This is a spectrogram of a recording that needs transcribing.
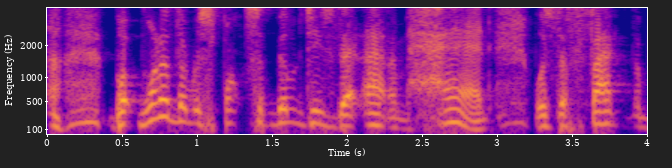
Uh, but one of the responsibilities that Adam had was the fact that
